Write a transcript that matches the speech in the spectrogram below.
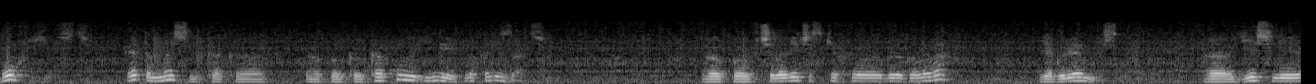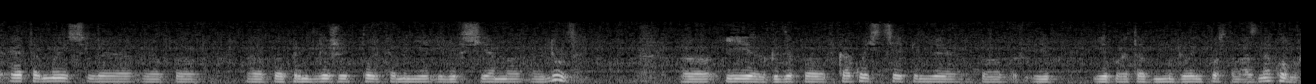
Бог есть. Эта мысль как, какую имеет локализацию? Э, в человеческих э, головах, я говорю о мысли. Э, если эта мысль принадлежит только мне или всем людям, и где, в какой степени, и, и это мы говорим просто о знакомых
